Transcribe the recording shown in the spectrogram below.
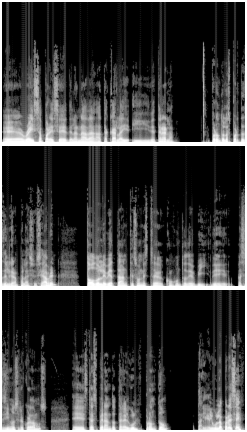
eh, Race aparece de la nada atacarla y, detenerla. Pronto las puertas del gran palacio se abren. Todo Leviatán, que son este conjunto de, de asesinos, si recordamos, eh, está esperando a Talia al Ghul. Pronto, Talia al Ghul aparece.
